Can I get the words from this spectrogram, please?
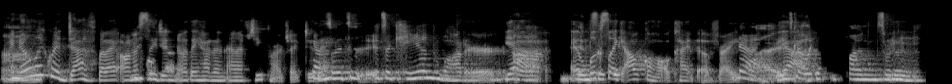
I know um, Liquid Death, but I honestly didn't know they had an NFT project. Do yeah, they? so it's a, it's a canned water. Yeah, um, it looks so like alcohol, kind of, right? Yeah, it's got like a fun sort mm-hmm. of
